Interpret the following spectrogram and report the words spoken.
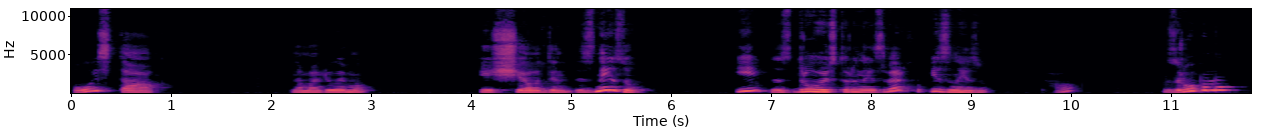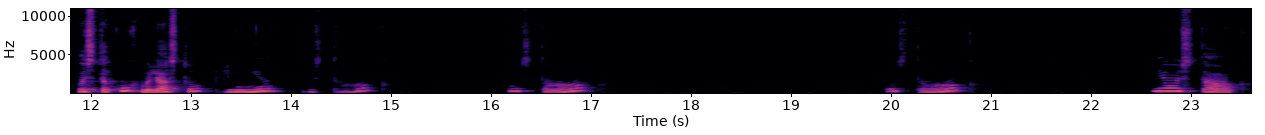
Ось так. Намалюємо іще один знизу і з другої сторони зверху і знизу. Так. Зробимо ось таку хвилясту лінію. Ось так. Ось так. Ось так. І ось так.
